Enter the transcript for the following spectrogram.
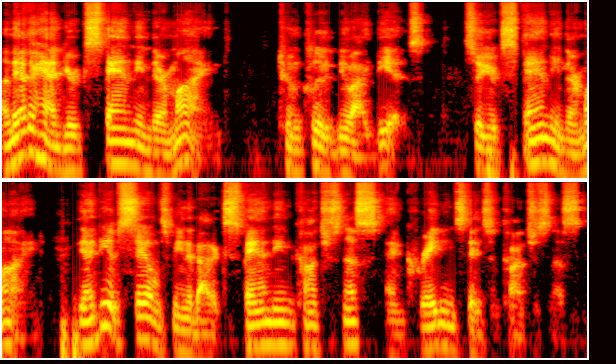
On the other hand, you're expanding their mind to include new ideas. So you're expanding their mind. The idea of sales being about expanding consciousness and creating states of consciousness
